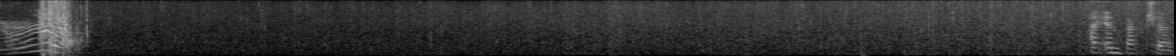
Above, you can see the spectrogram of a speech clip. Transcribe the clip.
I am back chat.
